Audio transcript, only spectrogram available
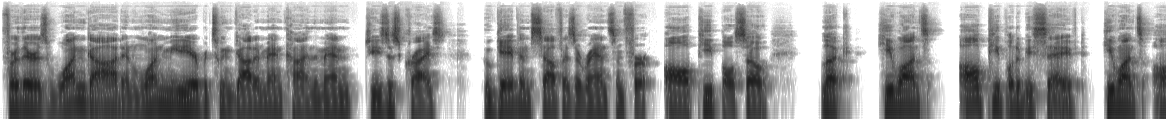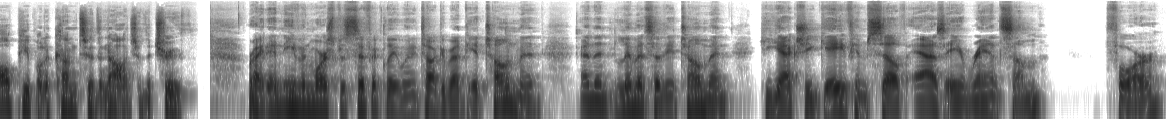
For there is one God and one mediator between God and mankind, the man Jesus Christ, who gave himself as a ransom for all people." So, look, he wants all people to be saved. He wants all people to come to the knowledge of the truth. Right. And even more specifically, when you talk about the atonement and the limits of the atonement, he actually gave himself as a ransom for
